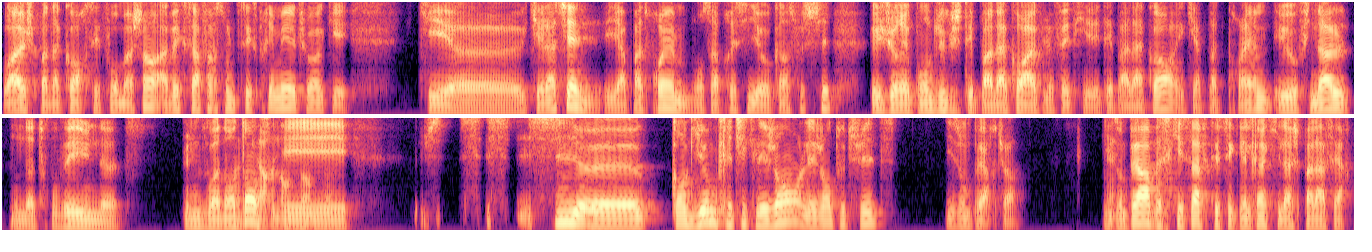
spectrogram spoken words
ouais, je suis pas d'accord, c'est faux, machin, avec sa façon de s'exprimer, tu vois, qui est, qui est, euh, qui est la sienne. Il n'y a pas de problème. On s'apprécie, il n'y a aucun souci. Et je lui ai répondu que j'étais pas d'accord avec le fait qu'il n'était pas d'accord et qu'il n'y a pas de problème. Et au final, on a trouvé une, une voie d'entente. Et si, si- si, euh, quand Guillaume critique les gens, les gens tout de suite, ils ont peur, tu vois. Ils ont peur parce qu'ils savent que c'est quelqu'un qui lâche pas l'affaire.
